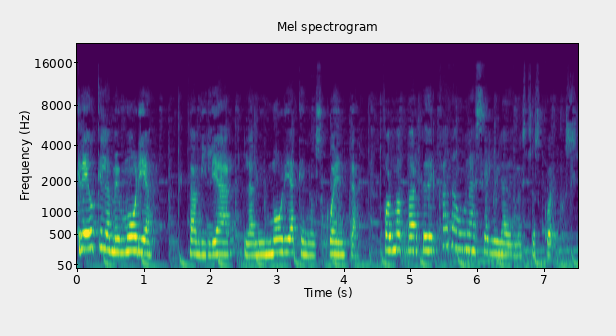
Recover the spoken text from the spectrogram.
Creo que la memoria familiar, la memoria que nos cuenta, forma parte de cada una célula de nuestros cuerpos.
